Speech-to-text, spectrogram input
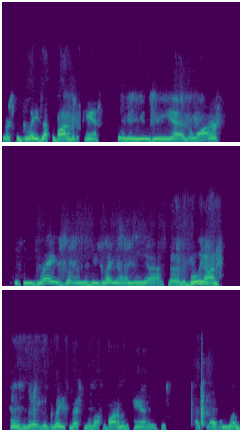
starts to glaze up the bottom of the pan. So we're going to use the uh, the water to deglaze, but when the deglaze, you know, when the, uh, the the bouillon pulls the, the glazed vegetables off the bottom of the pan, it's just I, I, love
